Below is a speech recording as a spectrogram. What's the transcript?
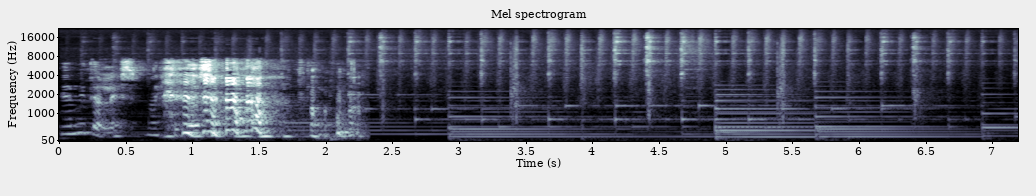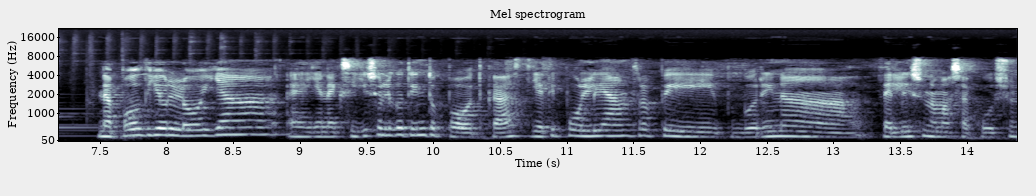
Ε, μην το λες. Όχι και τόσο. Να πω δύο λόγια ε, για να εξηγήσω λίγο τι είναι το podcast, γιατί πολλοί άνθρωποι που μπορεί να θελήσουν να μας ακούσουν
